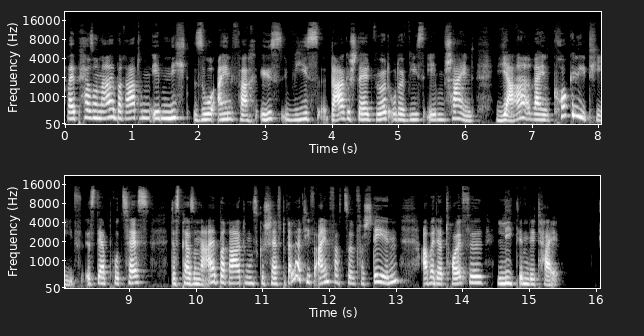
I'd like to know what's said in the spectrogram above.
weil Personalberatung eben nicht so einfach ist, wie es dargestellt wird oder wie es eben scheint. Ja, rein kognitiv ist der Prozess das Personalberatungsgeschäft relativ einfach zu verstehen, aber der Teufel liegt im Detail.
